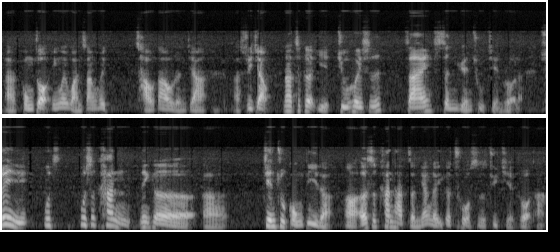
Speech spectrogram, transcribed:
啊工作，因为晚上会吵到人家啊睡觉，那这个也就会是在声源处减弱了。所以不不是看那个呃建筑工地的啊，而是看它怎样的一个措施去减弱它。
